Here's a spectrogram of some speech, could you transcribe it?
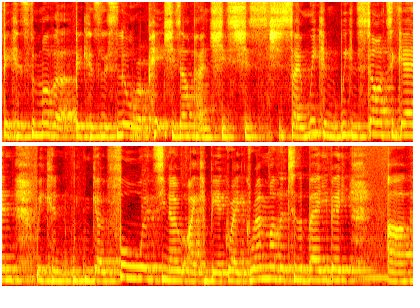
because the mother because this Laura pitches up and she's she's she's saying we can we can start again. We can we can go forwards. You know I can be a great grandmother to the baby. Uh,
